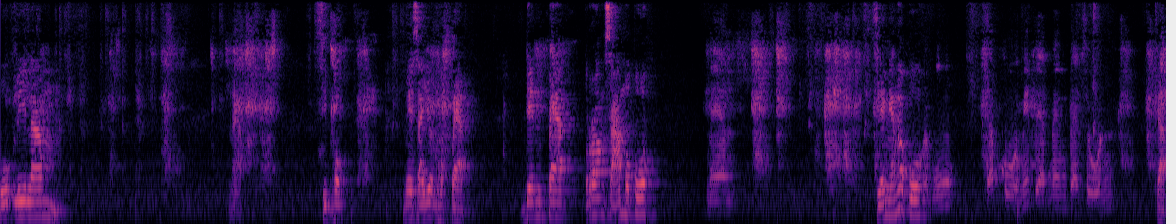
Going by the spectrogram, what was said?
บุรีรัมย์นะครับสิบหกเมษายนหกแปดเด่นแปดรองสามหมปู แมนเสียงอย่างเนาะปู แบบนี้จับคู่มีแปดหนึ่งแปดศูนย์ครับ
